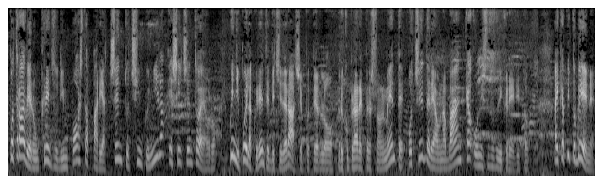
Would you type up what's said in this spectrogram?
potrà avere un credito d'imposta pari a 105.600 euro. Quindi poi l'acquirente deciderà se poterlo recuperare personalmente o cedere a una banca o un istituto di credito. Hai capito bene?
